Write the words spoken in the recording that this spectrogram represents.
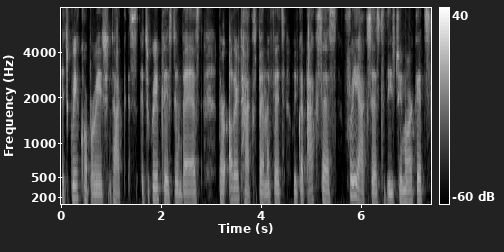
it's great corporation tax, it's a great place to invest. There are other tax benefits. We've got access, free access to these two markets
